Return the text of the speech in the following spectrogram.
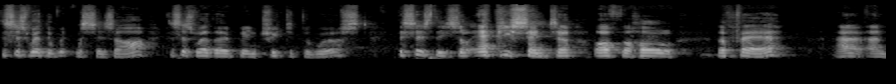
This is where the witnesses are. This is where they're being treated the worst. This is the sort of epicenter of the whole affair, uh, and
